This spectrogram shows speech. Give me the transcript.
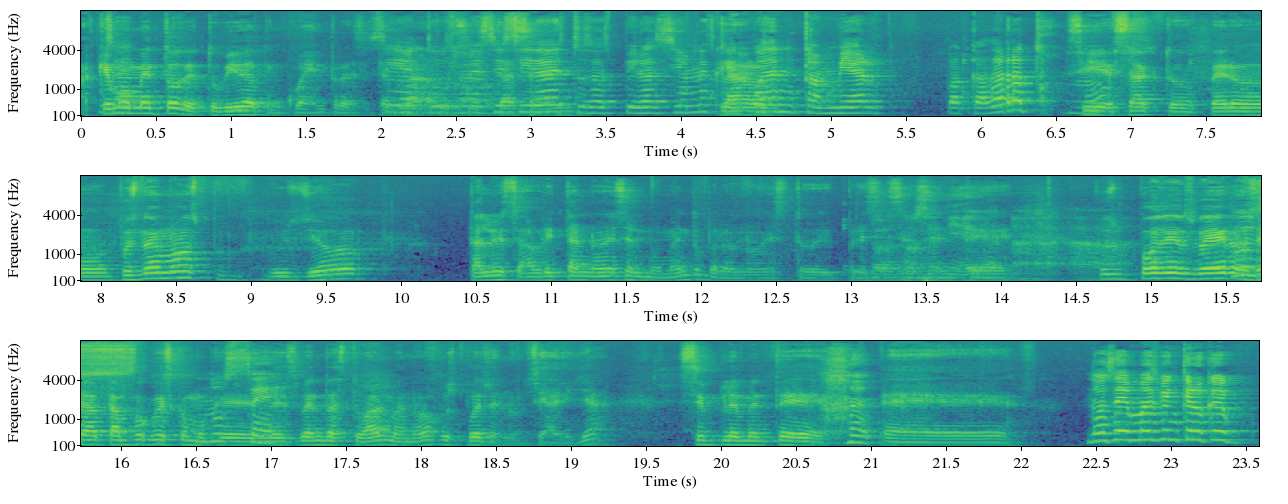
a, qué momento de tu vida te encuentras. Y sí, a tus necesidades, tus aspiraciones que pueden cambiar a cada rato. Sí, exacto, pero pues no hemos, pues yo tal vez ahorita no es el momento, pero no estoy precisamente. No, se niegan Pues puedes ver, o sea, pues, tampoco es como que les vendas tu alma, ¿no? Pues puedes renunciar y ya. Simplemente... eh... No sé, más bien creo que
